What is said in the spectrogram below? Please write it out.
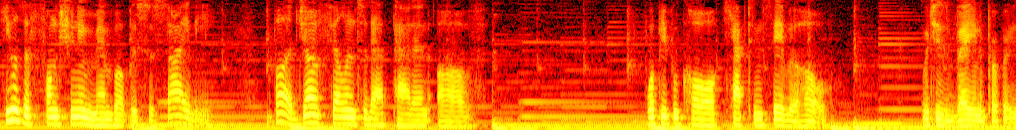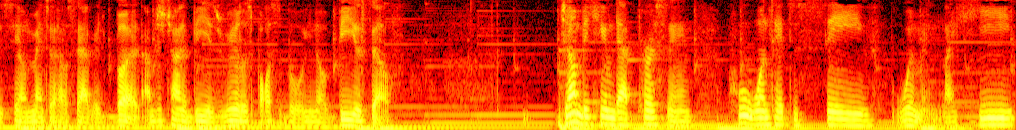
he was a functioning member of the society, but John fell into that pattern of what people call Captain Save a Hoe, which is very inappropriate to say on Mental Health Savage, but I'm just trying to be as real as possible, you know, be yourself. John became that person who wanted to save women. Like he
